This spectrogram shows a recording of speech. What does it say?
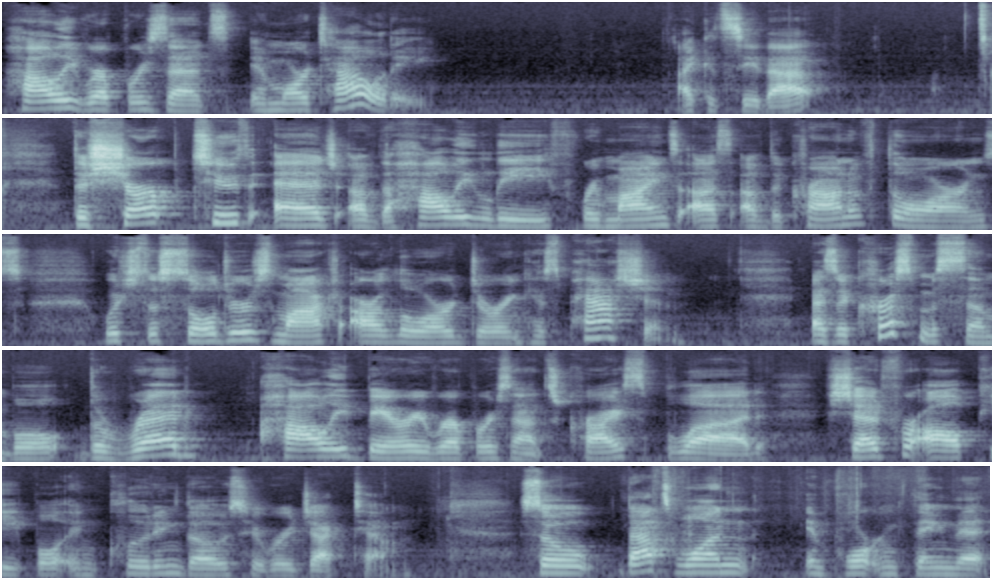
Holly represents immortality. I could see that. The sharp tooth edge of the holly leaf reminds us of the crown of thorns which the soldiers mocked our Lord during his passion. As a Christmas symbol, the red holly berry represents Christ's blood shed for all people, including those who reject him. So that's one important thing that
